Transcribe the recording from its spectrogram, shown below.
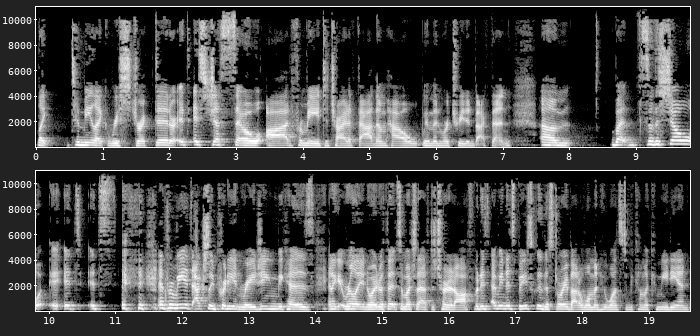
like to me like restricted or it's it's just so odd for me to try to fathom how women were treated back then. Um but so the show it, it's it's and for me it's actually pretty enraging because and I get really annoyed with it so much that I have to turn it off but it's I mean it's basically the story about a woman who wants to become a comedian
